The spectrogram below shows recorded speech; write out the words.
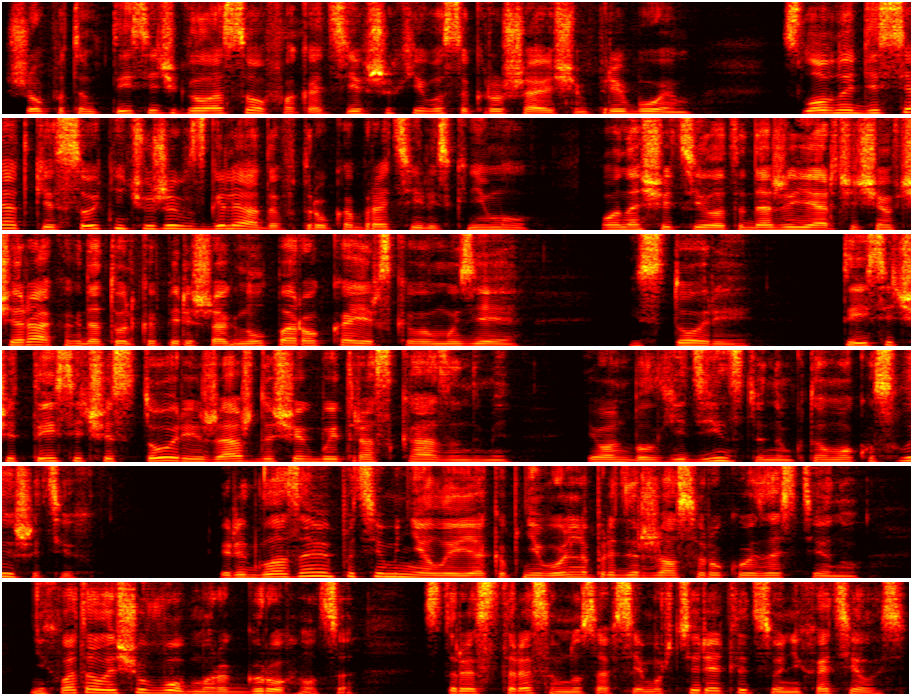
шепотом тысяч голосов, окативших его сокрушающим прибоем. Словно десятки, сотни чужих взглядов вдруг обратились к нему. Он ощутил это даже ярче, чем вчера, когда только перешагнул порог Каирского музея. Истории. Тысячи тысяч историй, жаждущих быть рассказанными. И он был единственным, кто мог услышать их. Перед глазами потемнело, и Якоб невольно придержался рукой за стену – не хватало еще в обморок грохнуться. Стресс стрессом, но совсем уж терять лицо не хотелось.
